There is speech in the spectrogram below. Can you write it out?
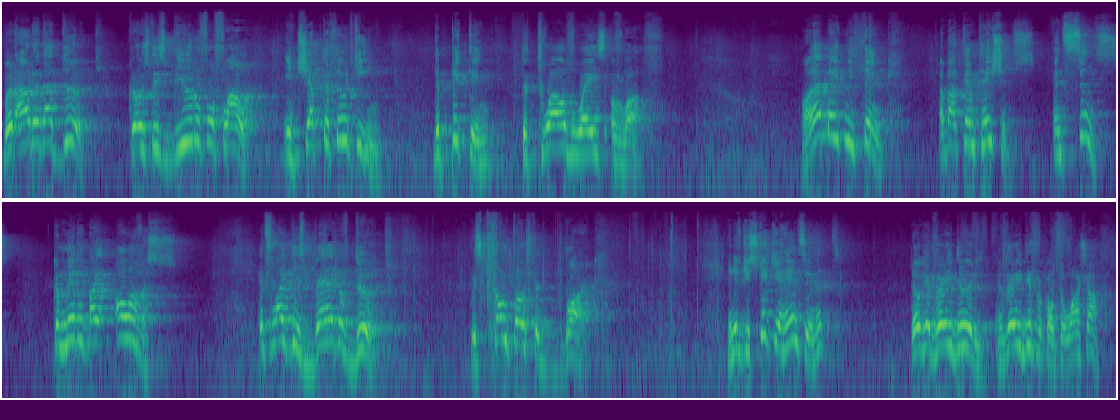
But out of that dirt grows this beautiful flower in chapter 13, depicting the 12 ways of love. Well, that made me think about temptations and sins committed by all of us. It's like this bag of dirt with composted bark. And if you stick your hands in it, they'll get very dirty and very difficult to wash off.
